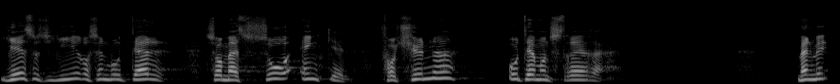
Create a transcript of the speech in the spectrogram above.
Jesus gir oss en modell som er så enkel forkynne og demonstrere. Men vi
